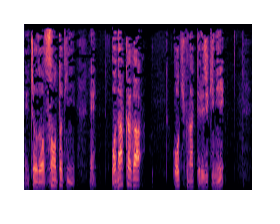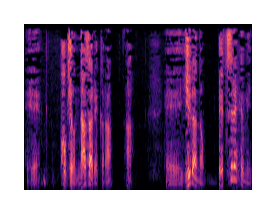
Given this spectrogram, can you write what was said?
えちょうどその時に、ね、お腹が大きくなっている時期に、えー、故郷ナザレから、あ、え、ユダのベツレヘムに、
